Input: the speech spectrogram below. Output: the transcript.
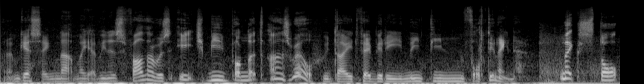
And I'm guessing that might have been his father was H.B. Burnett as well, who died February 1949. Next stop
